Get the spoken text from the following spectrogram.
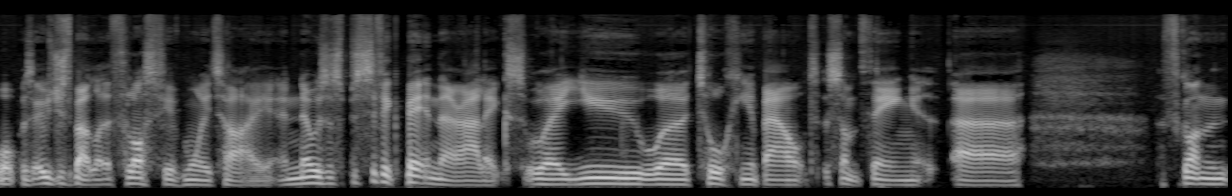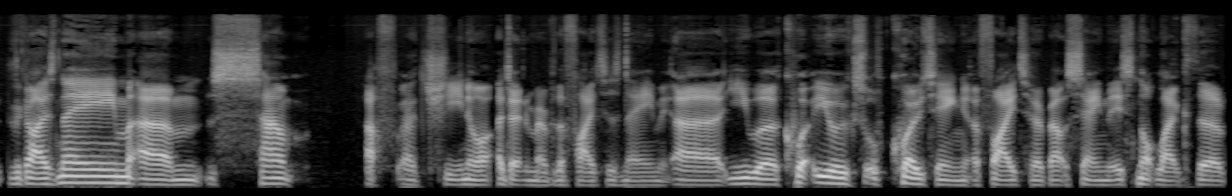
what was it? It was just about like the philosophy of Muay Thai, and there was a specific bit in there, Alex, where you were talking about something. Uh, I've forgotten the guy's name. Um, Sam actually, you know. I don't remember the fighter's name. Uh, you were qu- you were sort of quoting a fighter about saying that it's not like the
